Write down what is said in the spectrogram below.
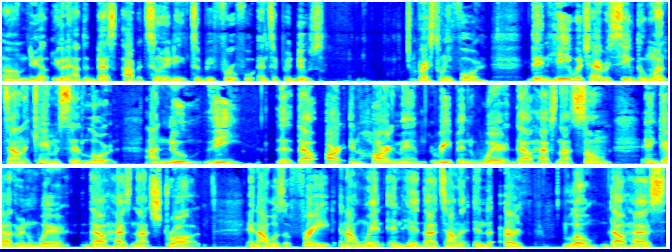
um, you have, you're going to have the best opportunity to be fruitful and to produce. Verse 24 Then he which had received the one talent came and said, Lord, I knew thee that thou art an hard man, reaping where thou hast not sown, and gathering where thou hast not strawed. And I was afraid, and I went and hid thy talent in the earth. Lo, thou hast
